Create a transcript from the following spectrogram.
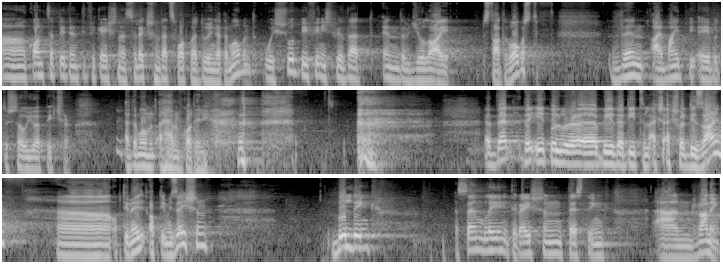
Uh, concept identification and selection, that's what we're doing at the moment. We should be finished with that end of July, start of August. Then I might be able to show you a picture. At the moment, I haven't got any. then the, it will uh, be the detailed actual design, uh, optimization, building, assembly, integration, testing, and running.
